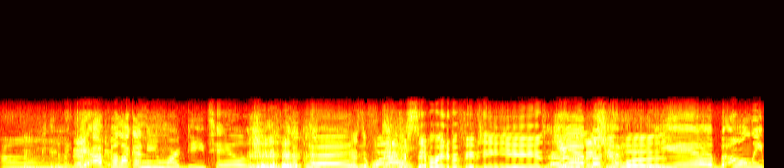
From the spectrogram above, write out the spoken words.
Um, yeah, I feel like I need more details because as to it's why they were separated for 15 years, how their Yeah, relationship because- was. Yeah, but only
